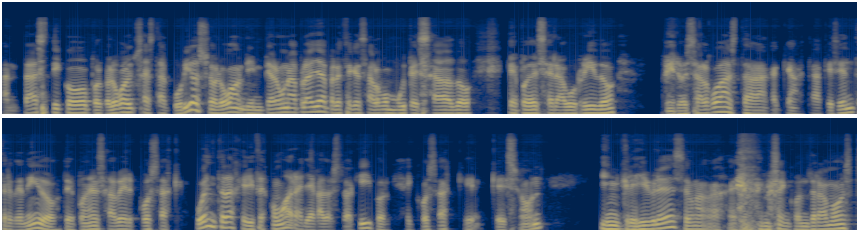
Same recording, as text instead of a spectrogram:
fantástico, porque luego es hasta curioso, luego limpiar una playa parece que es algo muy pesado, que puede ser aburrido, pero es algo hasta que, hasta que es entretenido. Te pones a ver cosas que encuentras, que dices, ¿cómo habrá llegado esto aquí? Porque hay cosas que, son increíbles. nos encontramos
